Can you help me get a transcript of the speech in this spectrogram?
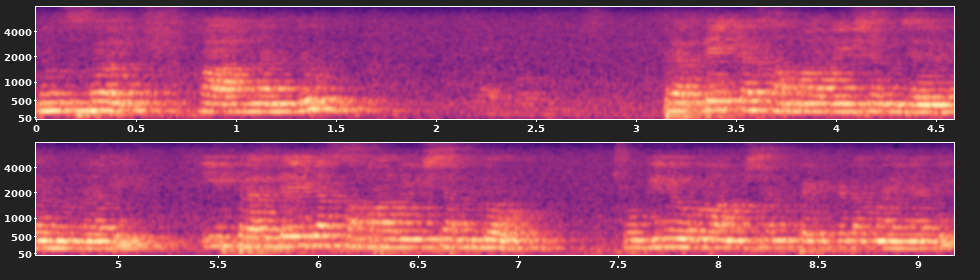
మున్సిపల్ హాల్ నందు ప్రత్యేక సమావేశం జరగనున్నది. ఈ ప్రత్యేక సమావేశంలో ఒకే ఒక అంశం పెట్టడమైనది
